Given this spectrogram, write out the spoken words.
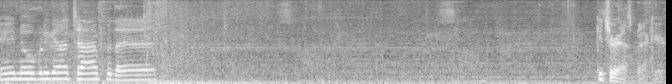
Ain't nobody got time for that. Get your ass back here.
